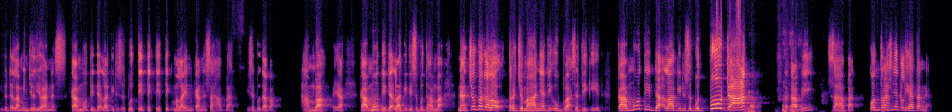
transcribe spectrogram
itu dalam Injil Yohanes. Kamu tidak lagi disebut titik-titik melainkan sahabat. Disebut apa? Hamba ya. Kamu hmm. tidak lagi disebut hamba. Nah, coba kalau terjemahannya diubah sedikit, kamu tidak lagi disebut budak tetapi sahabat. Kontrasnya kelihatan nggak?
